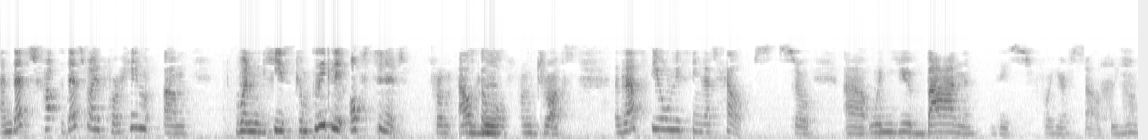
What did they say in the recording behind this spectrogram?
and that's how, that's why for him, um, when he's completely obstinate from alcohol, from drugs, that's the only thing that helps. So uh, when you ban this for yourself, when you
